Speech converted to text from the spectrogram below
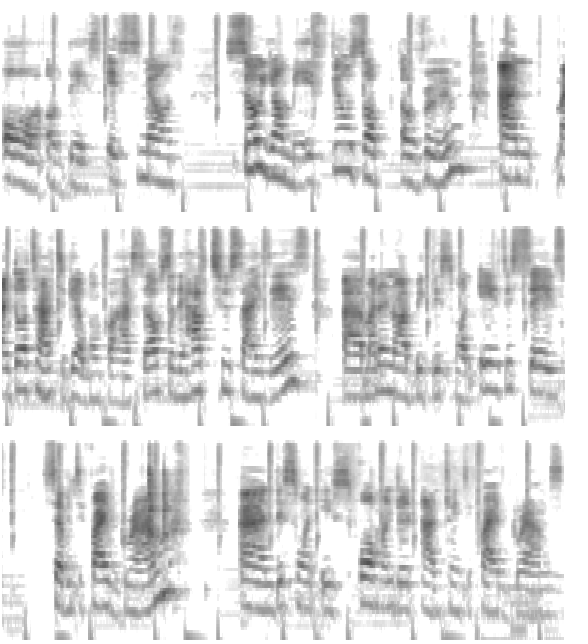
awe of this. It smells so yummy. It fills up a room and my daughter had to get one for herself so they have two sizes. Um i don't know how big this one is. This says 75 gram and this one is 425 grams.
